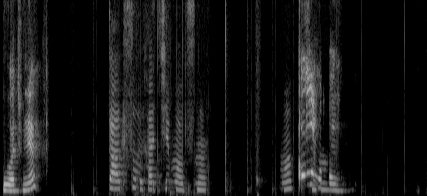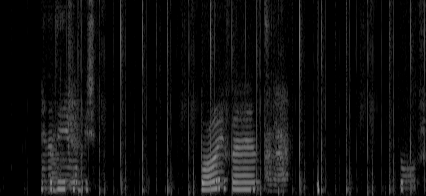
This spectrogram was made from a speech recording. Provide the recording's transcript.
Słuchać mnie? Tak, słychać cię mocno. Mocno. Ja wtedy nie mogę się... Boyfriend. Już.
